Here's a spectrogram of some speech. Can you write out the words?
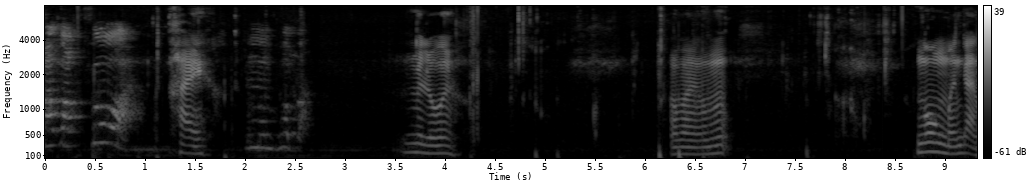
เขาบอกชั่วใครมันพูดอะไม่รู้อะทำไมก็ไม่งงเหมือนกัน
